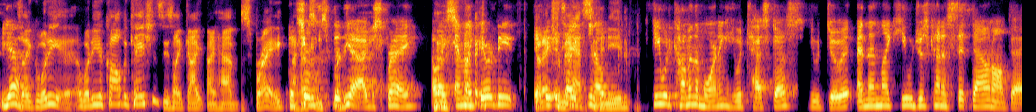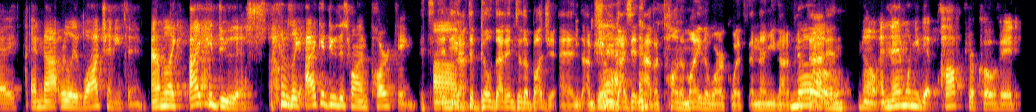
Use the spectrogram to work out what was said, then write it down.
yeah. it's like, what do you, what are your qualifications? He's like, I, I have the spray. I it's have sort of spray. yeah. I have a spray. I have Like and like spray. there would be it- extra it's like, you know, if you need. He would come in the morning, he would test us, he would do it, and then like he would just kind of sit down all day and not really watch anything. And I'm like, I could do this. I was like, I could do this while I'm parking. It's, and you Um, have to build that into the budget. And I'm sure you guys didn't and- have a ton of money to work with. And then you got to put that in. No, no. And then when you get popped for COVID,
